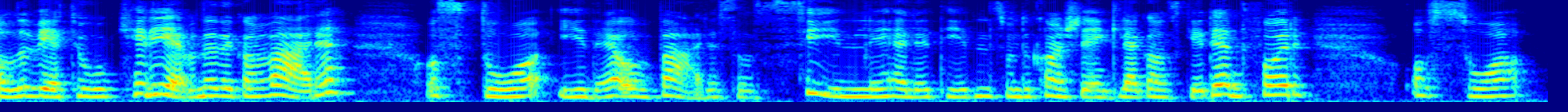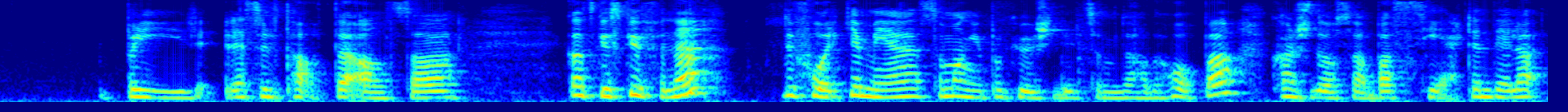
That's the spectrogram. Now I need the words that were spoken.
alle vet jo hvor krevende det kan være å stå i det og være så synlig hele tiden som du kanskje egentlig er ganske redd for. Og så blir resultatet altså ganske skuffende. Du får ikke med så mange på kurset ditt som du hadde håpa. Kanskje du også har basert en del av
